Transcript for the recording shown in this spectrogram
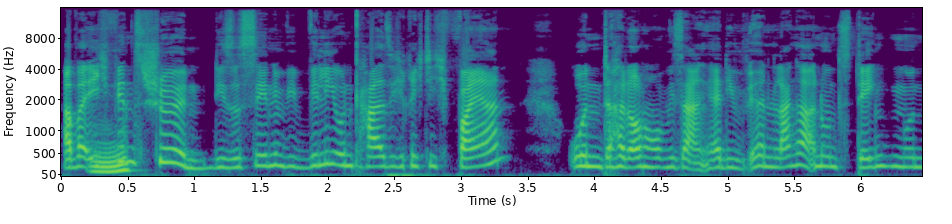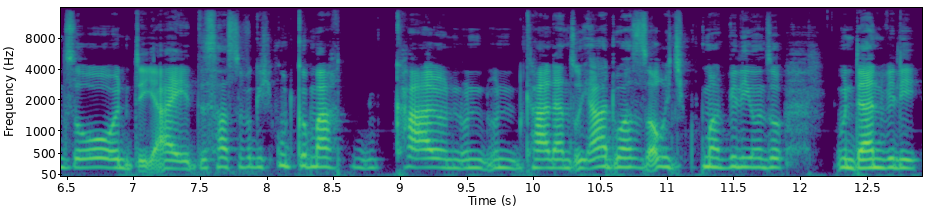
Aber ich mhm. find's schön, diese Szene, wie Willi und Karl sich richtig feiern und halt auch noch irgendwie sagen, ja, die werden lange an uns denken und so und ja, das hast du wirklich gut gemacht, Karl und, und, und Karl dann so, ja, du hast es auch richtig gut gemacht, Willi und so. Und dann Willi,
